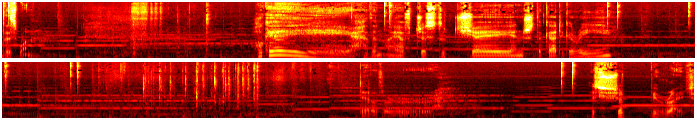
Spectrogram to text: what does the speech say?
this one. Okay, then I have just to change the category. Be right.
